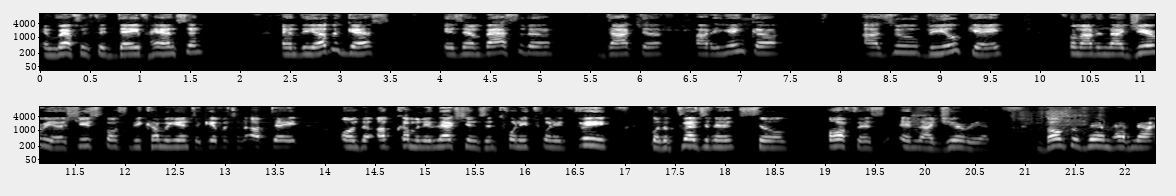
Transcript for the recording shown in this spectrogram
in reference to Dave Hanson. And the other guest is Ambassador Dr. Adeyinka Azu from out of Nigeria. She's supposed to be coming in to give us an update on the upcoming elections in 2023 for the presidential office in Nigeria. Both of them have not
